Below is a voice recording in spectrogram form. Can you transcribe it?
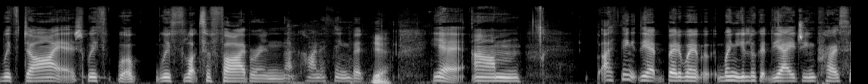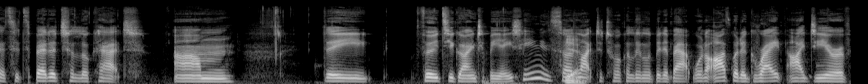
with diet, with with lots of fibre and that kind of thing, but Yeah. yeah. Um, I think yeah, but when when you look at the aging process, it's better to look at um, the foods you're going to be eating. And so Yeah. I'd like to talk a little bit about what I've got a great idea of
